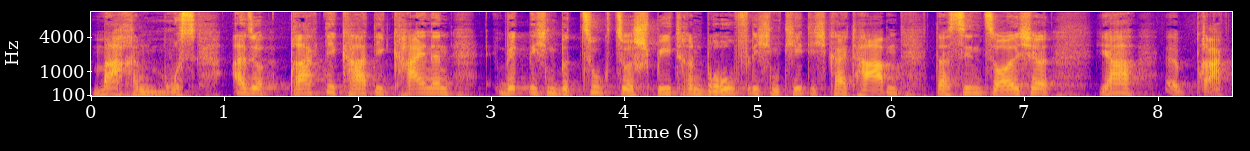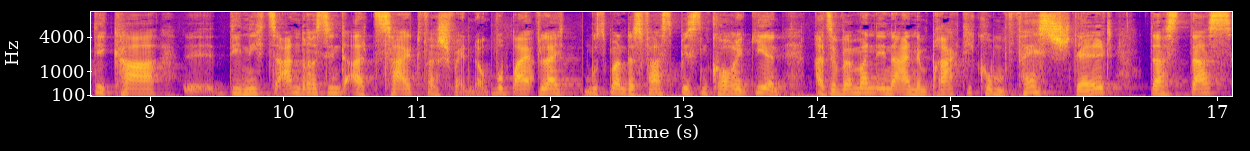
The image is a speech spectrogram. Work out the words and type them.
machen muss. Also Praktika, die keinen wirklichen Bezug zur späteren beruflichen Tätigkeit haben, das sind solche, ja, äh, Praktika, äh, die nichts anderes sind als Zeitverschwendung. Wobei, vielleicht muss man das fast ein bisschen korrigieren. Also wenn man in einem Praktikum feststellt, dass das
